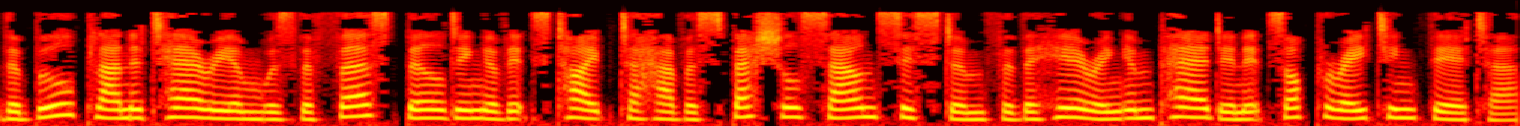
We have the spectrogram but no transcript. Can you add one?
The Buhl Planetarium was the first building of its type to have a special sound system for the hearing impaired in its operating theater.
